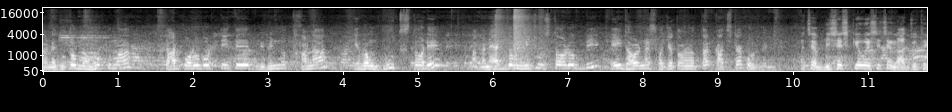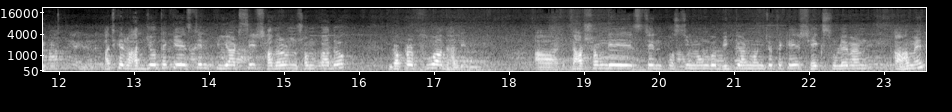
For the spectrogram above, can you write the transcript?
মানে দুটো মহকুমা তার পরবর্তীতে বিভিন্ন থানা এবং বুথ স্তরে মানে একদম নিচু স্তর অবধি এই ধরনের সচেতনতার কাজটা করবেন। আচ্ছা বিশেষ কেউ এসেছেন রাজ্য থেকে? আজকে রাজ্য থেকে এসছেন পিআরসির সাধারণ সম্পাদক ডক্টর ফুয়াদ হালিম। আর তার সঙ্গে এসছেন পশ্চিমবঙ্গ বিজ্ঞান মঞ্চ থেকে শেখ সুলেমান আহমেদ।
